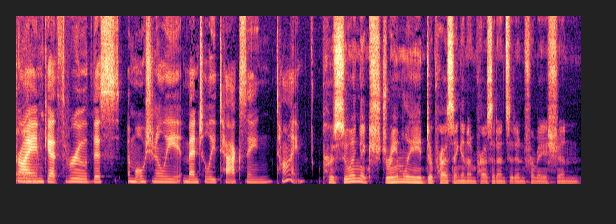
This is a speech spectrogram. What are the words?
try and get through this emotionally, mentally taxing time. pursuing extremely depressing and unprecedented information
